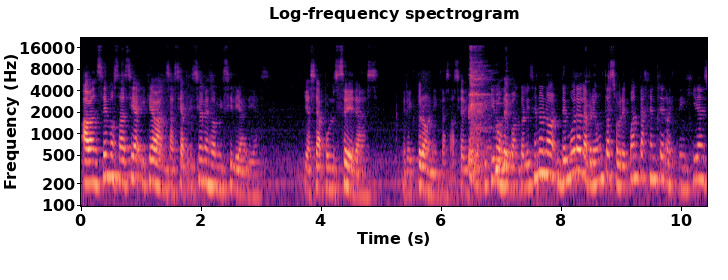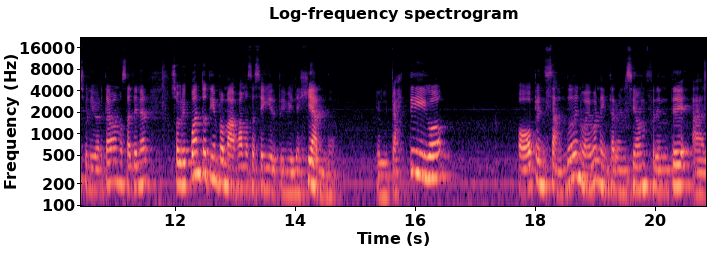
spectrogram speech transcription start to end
avancemos hacia, ¿y qué avanza? Hacia prisiones domiciliarias, y hacia pulseras electrónicas, hacia dispositivos de control. Dice, no, no, demora la pregunta sobre cuánta gente restringida en su libertad vamos a tener, sobre cuánto tiempo más vamos a seguir privilegiando el castigo o pensando de nuevo en la intervención frente al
